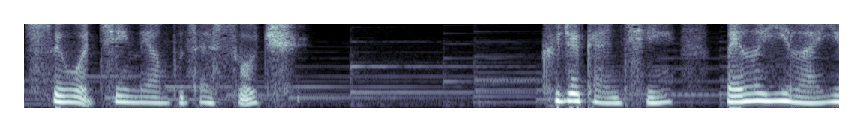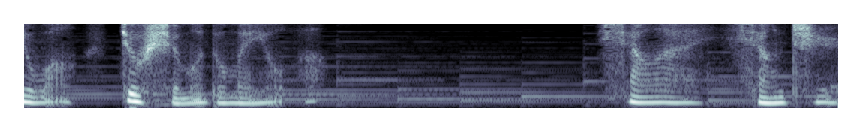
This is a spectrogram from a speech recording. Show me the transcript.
所以我尽量不再索取。可这感情没了一来一往，就什么都没有了。相爱相知，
